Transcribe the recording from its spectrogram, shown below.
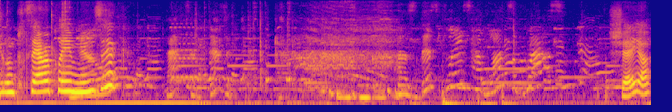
you and Sarah playing music? That's a desert. Does this place have lots of grass? Shaya.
